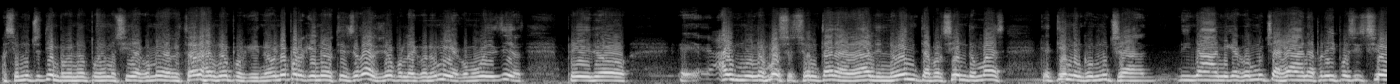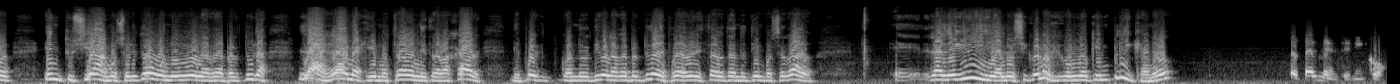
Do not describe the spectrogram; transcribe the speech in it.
hace mucho tiempo que no podemos ir a comer al restaurante, no porque no, no porque no estén cerrados, sino por la economía, como vos decías. Pero eh, hay los mozos son tan agradables, el 90% más te atienden con mucha dinámica, con muchas ganas, predisposición, entusiasmo, sobre todo cuando hubo la reapertura, las ganas que mostraban de trabajar, después, cuando digo la reapertura, después de haber estado tanto tiempo cerrado, eh, la alegría, lo psicológico, lo que implica, ¿no? Totalmente, Nico,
